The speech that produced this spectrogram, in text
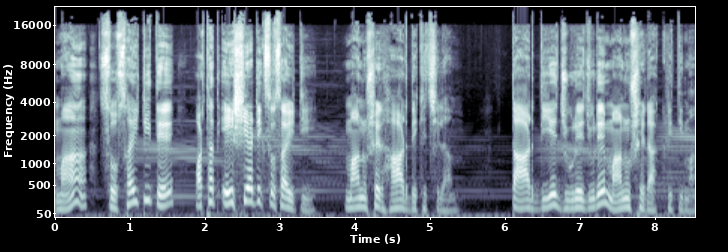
মা, সোসাইটিতে, অর্থাৎ এশিয়াটিক সোসাইটি, মানুষের হাড় দেখেছিলাম। তার দিয়ে জুড়ে জুড়ে মানুষের আকৃতি, মা।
